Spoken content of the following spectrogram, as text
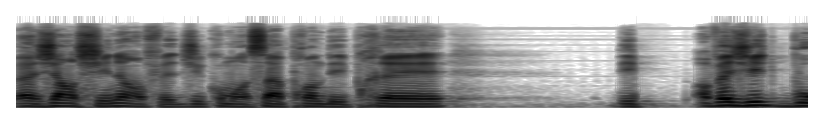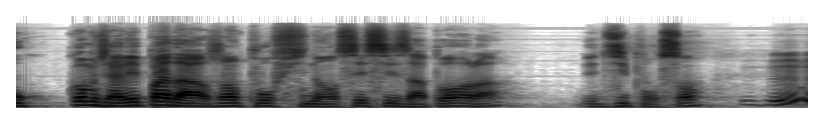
ben, j'ai enchaîné en fait, j'ai commencé à prendre des prêts des en fait j'ai beaucoup comme j'avais pas d'argent pour financer ces apports là de 10 mm-hmm.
